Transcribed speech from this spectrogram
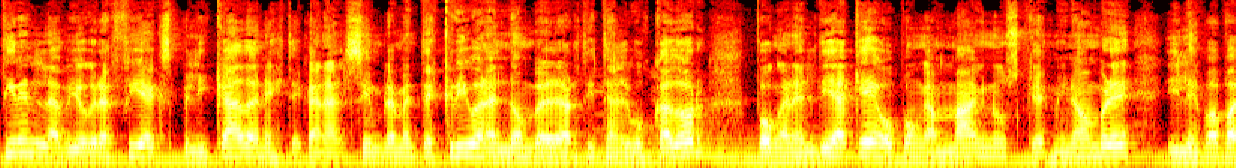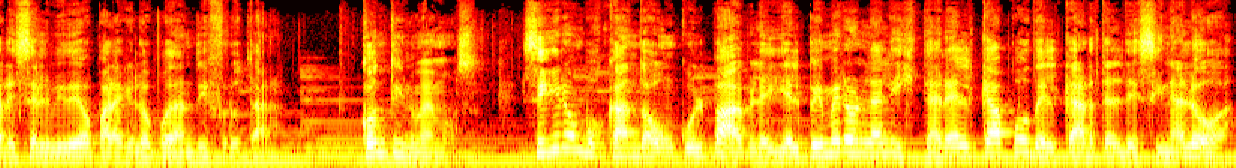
tienen la biografía explicada en este canal. Simplemente escriban el nombre del artista en el buscador, pongan el día que o pongan Magnus, que es mi nombre, y les va a aparecer el video para que lo puedan disfrutar. Continuemos. Siguieron buscando a un culpable y el primero en la lista era el capo del cártel de Sinaloa,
